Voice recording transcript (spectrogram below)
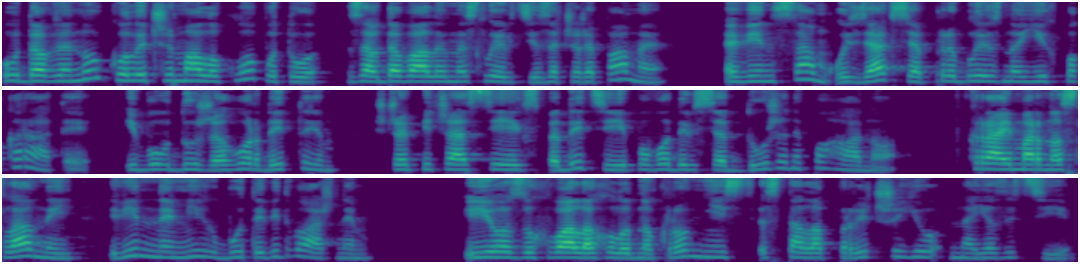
У давнину, коли чимало клопоту завдавали мисливці за черепами, він сам узявся приблизно їх покарати і був дуже гордий тим, що під час цієї експедиції поводився дуже непогано. Вкрай марнославний він не міг бути відважним, і його зухвала холоднокровність стала притчею на язиці.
